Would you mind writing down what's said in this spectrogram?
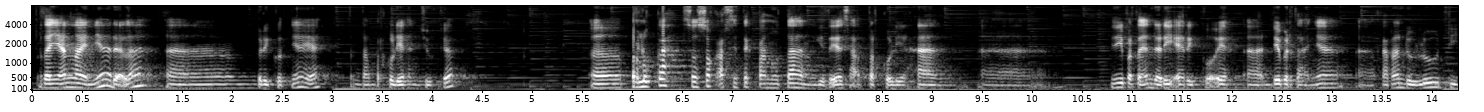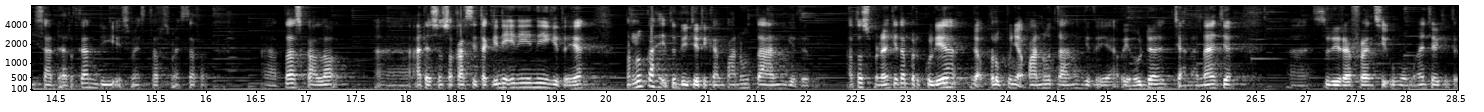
Pertanyaan lainnya adalah uh, berikutnya ya tentang perkuliahan juga. Uh, perlukah sosok arsitek panutan gitu ya saat perkuliahan? Uh, ini pertanyaan dari Eriko ya. Dia bertanya karena dulu disadarkan di semester semester atas kalau uh, ada sosok arsitek ini ini ini gitu ya. Perlukah itu dijadikan panutan gitu? Atau sebenarnya kita berkuliah nggak perlu punya panutan gitu ya? Ya udah jalan aja. Uh, studi referensi umum aja gitu.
